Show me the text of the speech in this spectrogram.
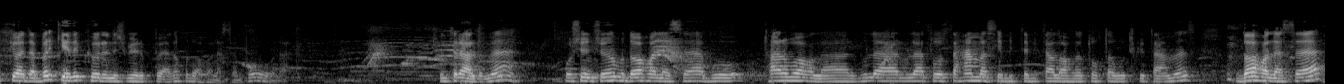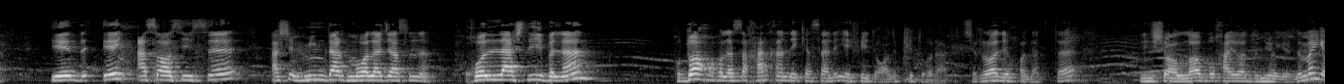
ikki oyda bir kelib ko'rinish berib qo'yadi xudo xohlasa bo'ladi. Tushuntirildimi o'shaning uchun xudo xohlasa bu tarvoqlar bular bular to'g'risida hammasiga bitta bitta alohida to'xtab o'tib ketamiz. Xudo xohlasa endi eng asosiysi ana shu mindard muolajasini qo'llashlik bilan xudo xohlasa har qanday kasallik efirni olib ketaveradi. Chiroyli holatda inshaalloh bu hayot dunyoga nimaga?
